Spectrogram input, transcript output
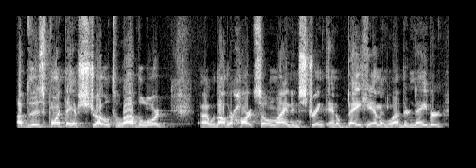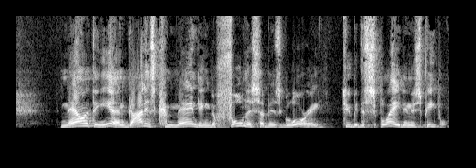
Up to this point, they have struggled to love the Lord uh, with all their heart, soul, mind, and strength and obey him and love their neighbor. Now, at the end, God is commanding the fullness of his glory to be displayed in his people.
